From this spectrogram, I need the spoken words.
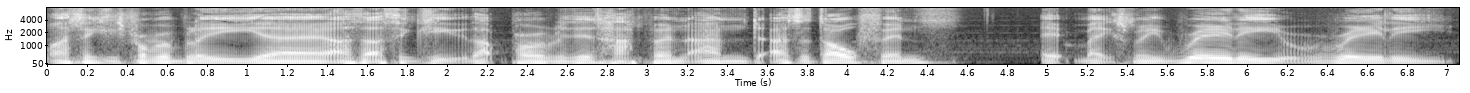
I think he's probably. Uh, I, th- I, think he that probably did happen. And as a Dolphin, it makes me really, really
